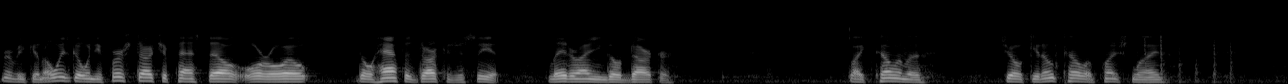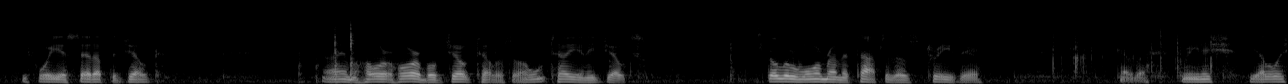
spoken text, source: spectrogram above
Remember, you can always go, when you first start your pastel or oil, go half as dark as you see it. Later on, you can go darker. It's like telling a joke. You don't tell a punchline before you set up the joke. I am a hor- horrible joke teller, so I won't tell you any jokes. Let's go a little warmer on the tops of those trees there. Kind of a greenish, yellowish.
